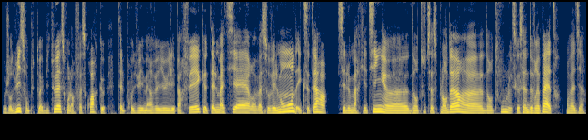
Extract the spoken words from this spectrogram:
Aujourd'hui, ils sont plutôt habitués à ce qu'on leur fasse croire que tel produit est merveilleux, il est parfait, que telle matière va sauver le monde, etc. C'est le marketing euh, dans toute sa splendeur, euh, dans tout le... ce que ça ne devrait pas être, on va dire.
